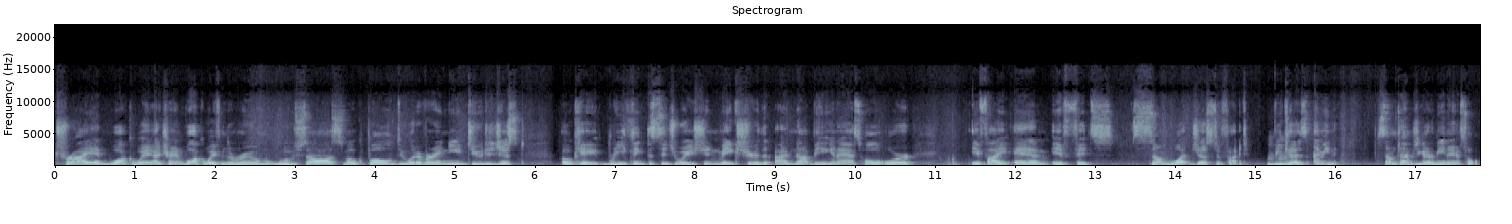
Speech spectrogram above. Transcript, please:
try and walk away. I try and walk away from the room, woo-saw, smoke bowl, do whatever I need to to just okay, rethink the situation, make sure that I'm not being an asshole or if I am, if it's somewhat justified. Mm-hmm. Because I mean, sometimes you got to be an asshole.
